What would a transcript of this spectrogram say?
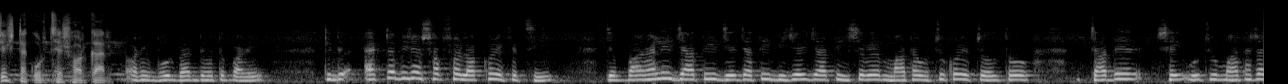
চেষ্টা করছে সরকার। অনেক ভুল ভ্রান্তি হতে পারে, কিন্তু একটা বিষয় সবসময় লক্ষ্য রেখেছি যে বাঙালি জাতি, যে জাতি বিজয়ী জাতি হিসেবে মাথা উঁচু করে চলতো, যাদের সেই উঁচু মাথাটা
